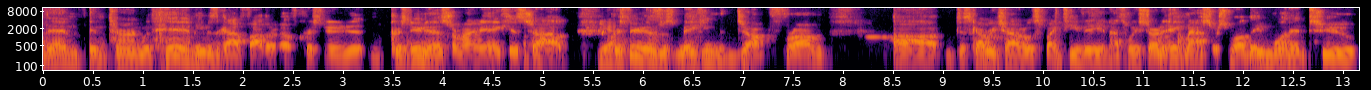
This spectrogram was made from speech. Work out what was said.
then in turn with him, he was the godfather of Chris Nunez, Chris Nunez from Miami Ink, his child. Yeah. Chris Nunez was making the jump from uh, Discovery Channel to Spike TV, and that's when he started Ink Masters. Well, they wanted to.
